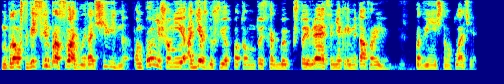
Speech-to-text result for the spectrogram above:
Ну, потому что весь фильм про свадьбу, это очевидно. Он, помнишь, он ей одежду шьет потом, ну, то есть, как бы, что является некой метафорой подвенечного платья.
